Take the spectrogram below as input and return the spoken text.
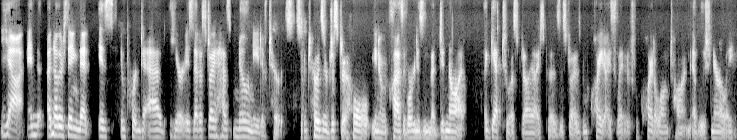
Yeah, and another thing that is important to add here is that Australia has no native toads. So toads are just a whole, you know, class of organisms that did not get to Australia. I suppose Australia has been quite isolated for quite a long time evolutionarily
